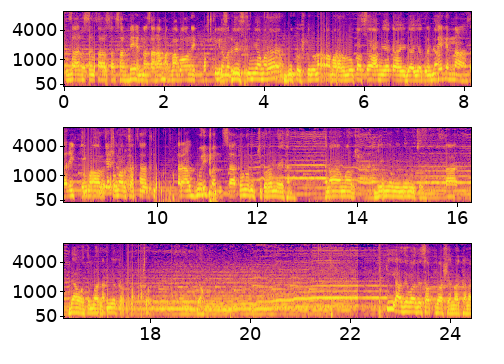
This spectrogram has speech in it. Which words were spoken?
Sir sir sir sir না স্যার আমার বাবা অনেক কষ্ট করে আমার তুমি আমার রিকোয়েস্ট করো না আমার আরও লোক আছে আমি একা এটা ইয়া করি না। দেখেন না স্যার তোমার তোমার করেন, চাকরি স্যার তারা গরিব মানুষ স্যার। কোনো কিছু করার নেই এখানে। আমার যে নিয়ম এই নিয়মই চলে। স্যার। দাও তোমার তুমি একটা দাও। কি আজে বাজে ছাত্র আসে না এখানে?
